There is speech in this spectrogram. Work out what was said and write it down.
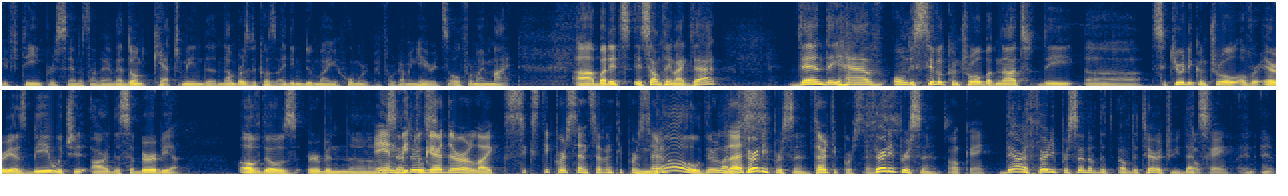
15% or something like that. Don't catch me in the numbers because I didn't do my homework before coming here. It's all from my mind. Uh, but it's it's something like that. Then they have only civil control, but not the uh, security control over areas B, which are the suburbia of those urban uh, A and centers. B together are like 60%, 70%, No, they're like Less? thirty percent. 30%. Thirty percent. Okay. They are thirty percent of the of the territory. That's Okay. And, and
